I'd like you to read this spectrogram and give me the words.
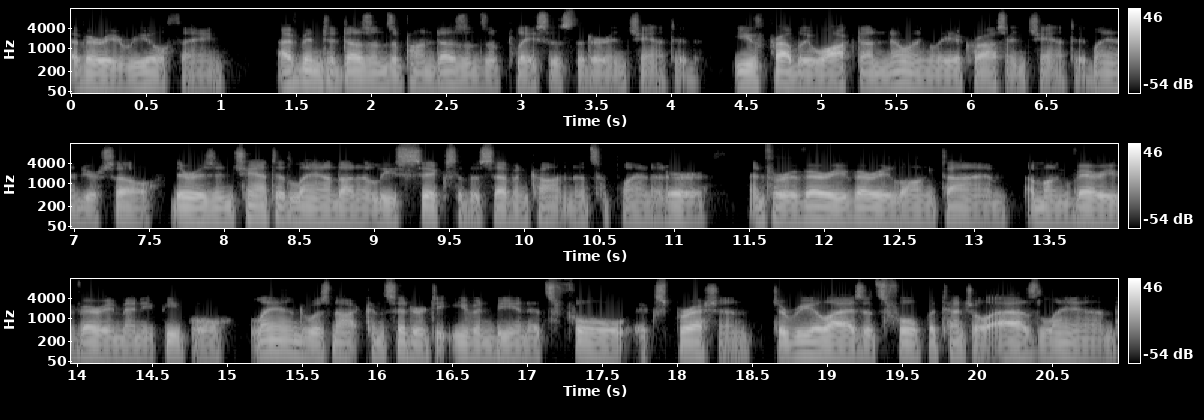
a very real thing? I've been to dozens upon dozens of places that are enchanted. You've probably walked unknowingly across enchanted land yourself. There is enchanted land on at least six of the seven continents of planet Earth. And for a very, very long time, among very, very many people, land was not considered to even be in its full expression, to realize its full potential as land,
